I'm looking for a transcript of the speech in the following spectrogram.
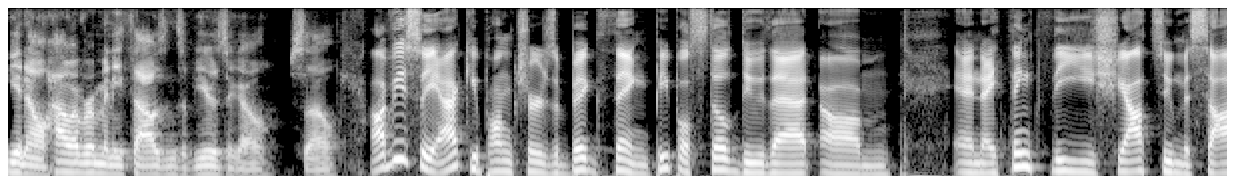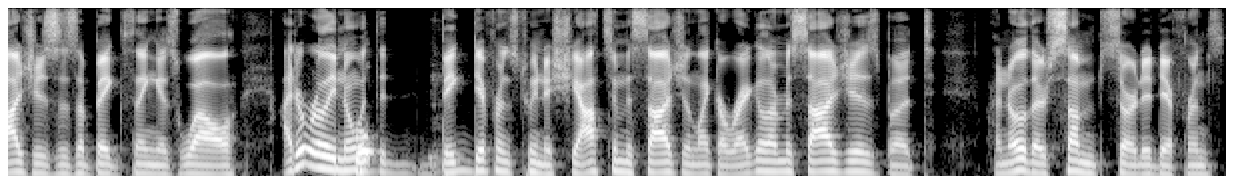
you know, however many thousands of years ago. So, Obviously, acupuncture is a big thing. People still do that. Um, and I think the shiatsu massages is a big thing as well. I don't really know what the big difference between a shiatsu massage and like a regular massage is, but I know there's some sort of difference.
